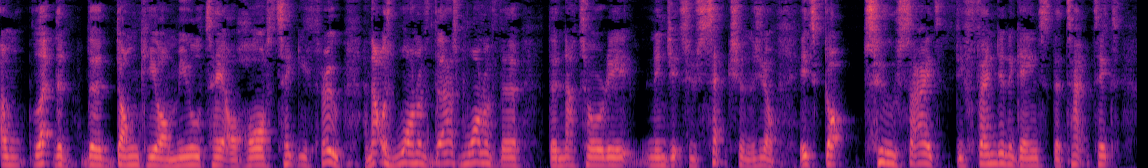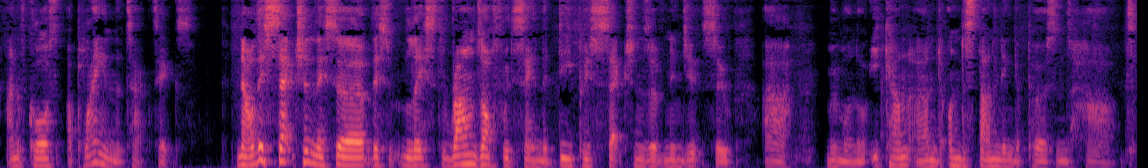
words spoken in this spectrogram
and let the, the donkey or mule take or horse take you through. And that was one of the, that's one of the the Natori ninjutsu sections. You know, it's got two sides: defending against the tactics, and of course applying the tactics. Now, this section, this uh, this list rounds off with saying the deepest sections of ninjutsu are Mumon no Ikan and understanding a person's heart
